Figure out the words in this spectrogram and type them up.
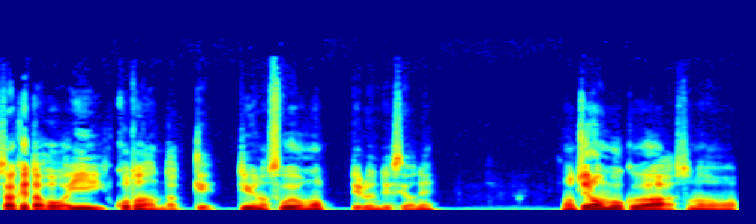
避けた方がいいことなんだっけ？っていうのをすごい思ってるんですよね。もちろん僕は、その、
